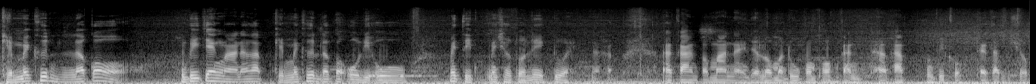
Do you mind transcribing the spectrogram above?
เข็มไม่ขึ้น แล้วก็คุณพี่แจ้งมานะครับ เข็มไม่ขึ้นแล้วก็โอดีโอไม่ติดไม่โชว์ตัวเลขด้วยนะครับ อาการประมาณไหนเดี๋ยวเรามาดูพร้อม ๆ กันนะครับคุณพี่กบและท่านผู้ชม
